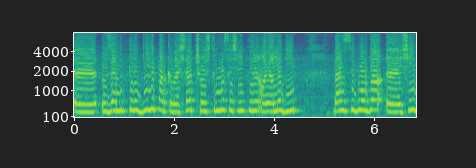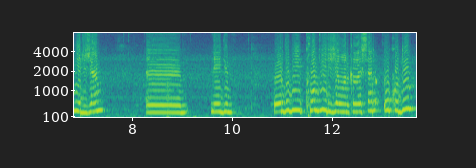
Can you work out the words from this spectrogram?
e, özelliklere gelip arkadaşlar çalıştırma seçeneklerini ayarla deyip ben size burada e, şey vereceğim. E, neydi? Orada bir kod vereceğim arkadaşlar. O kodu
